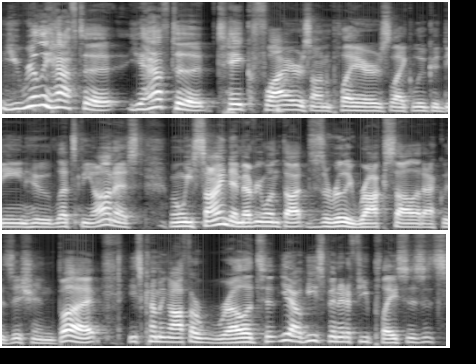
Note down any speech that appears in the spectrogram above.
you really have to you have to take flyers on players like Luca Digne, who, let's be honest, when we signed him, everyone thought this is a really rock solid acquisition. But he's coming off a relative, you know, he's been at a few places. It's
